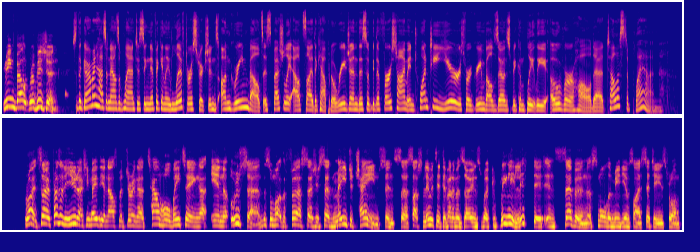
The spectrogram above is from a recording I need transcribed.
Greenbelt revision. So the government has announced a plan to significantly lift restrictions on greenbelts, especially outside the capital region. This would be the first time in 20 years for greenbelt zones to be completely overhauled. Uh, tell us the plan. Right, so President Yoon actually made the announcement during a town hall meeting uh, in Ulsan. This will mark the first, as you said, major change since uh, such limited development zones were completely lifted in seven small and medium sized cities from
